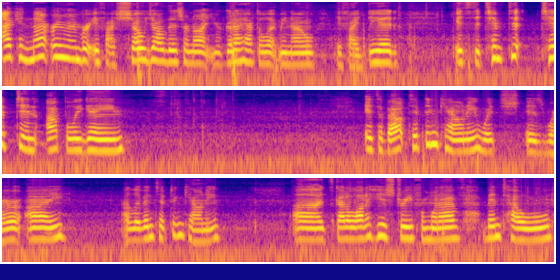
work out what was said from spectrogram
I cannot remember if I showed y'all this or not. You're going to have to let me know if I did. It's the Tipton, Tiptonopoly game. It's about Tipton County, which is where I, I live in Tipton County. Uh, it's got a lot of history from what I've been told.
